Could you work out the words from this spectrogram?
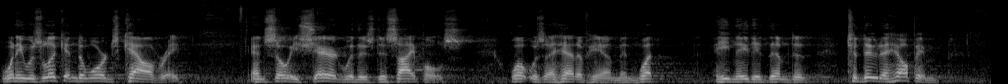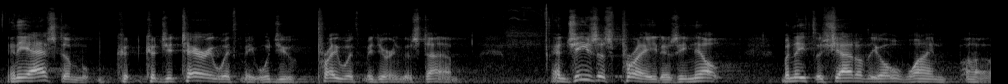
when he was looking towards Calvary. And so he shared with his disciples what was ahead of him and what he needed them to, to do to help him. And he asked them, could, could you tarry with me? Would you pray with me during this time? And Jesus prayed as he knelt beneath the shadow of the old wine uh,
